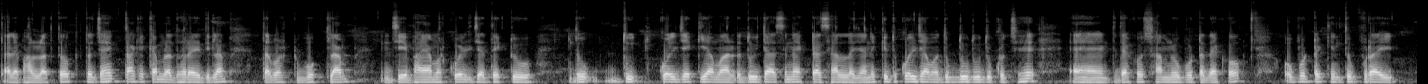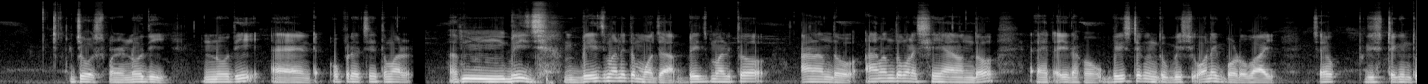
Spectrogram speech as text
তাহলে ভালো লাগতো। তো যাই হোক, তাকে ক্যামেরা ধরাই দিলাম, তারপর একটু বকলাম যে, ভাই, আমার কলজাতে একটু দু- দু- কলজা কি আমার, দুইটা আছে না, একটা আছে, আল্লাহ জানে, কিন্তু কলজা আমার দু দুক দুক করছে অ্যান্ড দেখো, সামনে উপরটা দেখো, উপরটা কিন্তু পুরাই জোশ মানে নদী নদী অ্যান্ড ওপরে হচ্ছে তোমার ব্রিজ ব্রিজ মানে তো মজা ব্রিজ মানে তো আনন্দ আনন্দ মানে সেই আনন্দ And এই দেখো ব্রিজটা কিন্তু বেশি, অনেক বড় ভাই। যাই হোক ব্রিজটা কিন্তু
